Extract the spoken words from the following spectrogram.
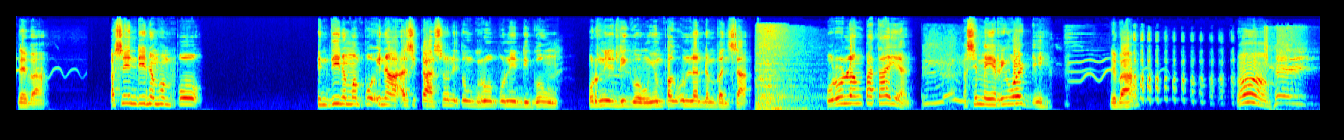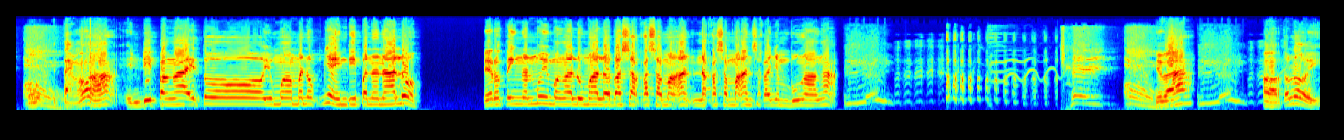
'Di ba? Kasi hindi naman po hindi naman po inaasikaso nitong grupo ni Digong or ni Digong yung pag-unlad ng bansa. Puro lang patayan. Kasi may reward eh. 'Di ba? Oh. Oh, tango ha, hindi pa nga ito yung mga manok niya, hindi pa nanalo. Pero tingnan mo yung mga lumalabas sa kasamaan, nakasamaan sa kanyang bunganga. Di ba? Oh, tuloy.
